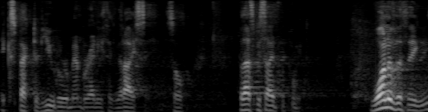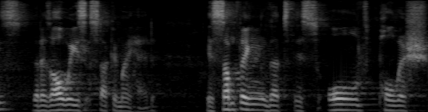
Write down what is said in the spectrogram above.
expect of you to remember anything that I say. So, but that's besides the point. One of the things that has always stuck in my head is something that this old Polish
